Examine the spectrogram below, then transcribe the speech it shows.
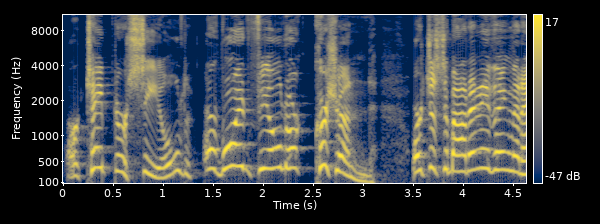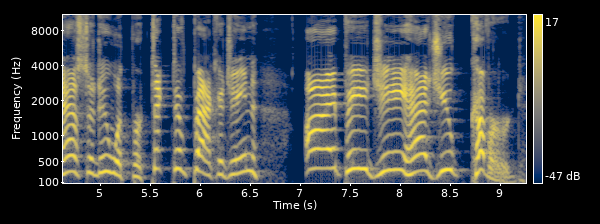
or taped or sealed, or void filled or cushioned, or just about anything that has to do with protective packaging, IPG has you covered.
